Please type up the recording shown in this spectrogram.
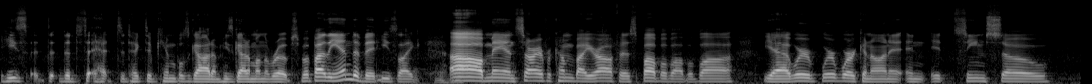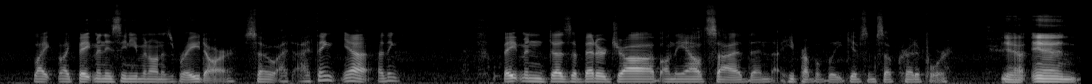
He's the, the det- detective Kimball's got him. He's got him on the ropes. But by the end of it, he's like, "Oh man, sorry for coming by your office." Blah blah blah blah blah. Yeah, we're we're working on it, and it seems so, like like Bateman isn't even on his radar. So I I think yeah, I think Bateman does a better job on the outside than he probably gives himself credit for. Yeah, and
